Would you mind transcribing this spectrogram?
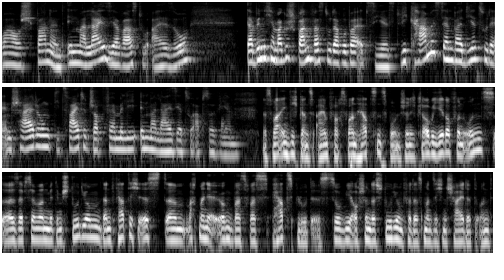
Wow, spannend. In Malaysia warst du also. Da bin ich ja mal gespannt, was du darüber erzählst. Wie kam es denn bei dir zu der Entscheidung, die zweite Jobfamily in Malaysia zu absolvieren? Das war eigentlich ganz einfach. Es war ein Herzenswunsch. Und ich glaube, jeder von uns, äh, selbst wenn man mit dem Studium dann fertig ist, ähm, macht man ja irgendwas, was Herzblut ist. So wie auch schon das Studium, für das man sich entscheidet. Und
